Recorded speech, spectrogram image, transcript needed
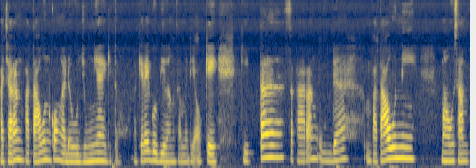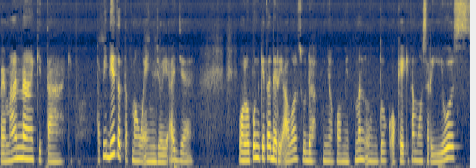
Pacaran 4 tahun kok nggak ada ujungnya gitu. Akhirnya gue bilang sama dia oke okay, kita sekarang udah 4 tahun nih. Mau sampai mana kita? Gitu. Tapi dia tetap mau enjoy aja. Walaupun kita dari awal sudah punya komitmen untuk oke okay, kita mau serius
